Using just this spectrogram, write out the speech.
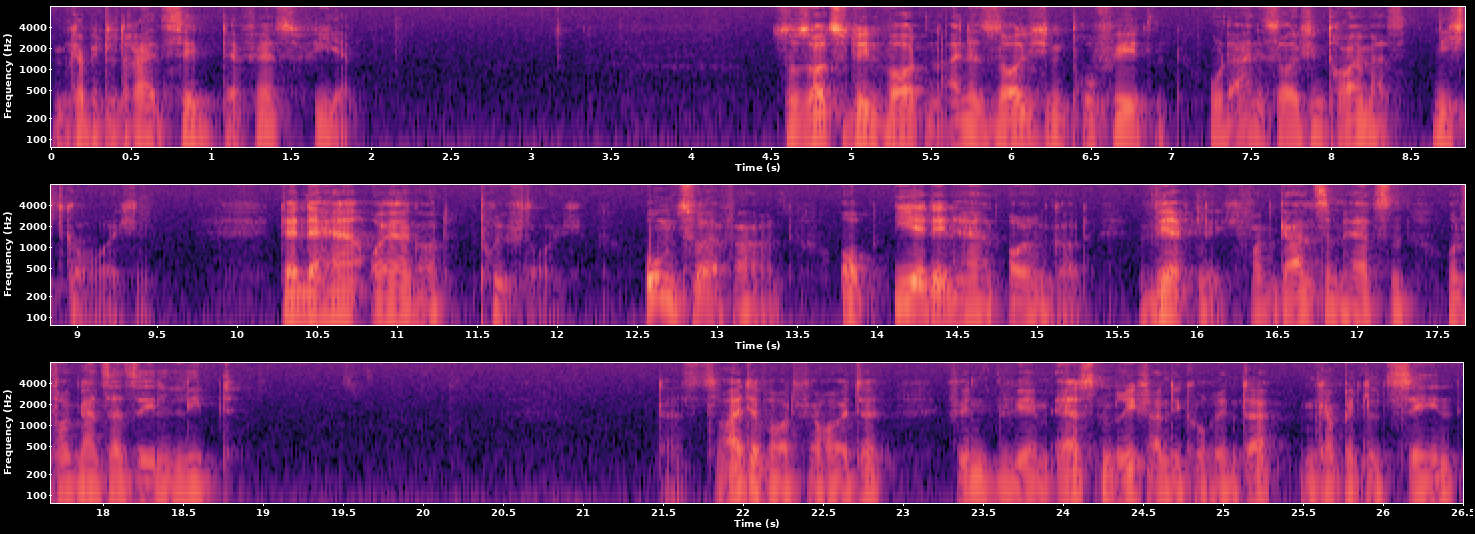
im Kapitel 13, der Vers 4. So sollst du den Worten eines solchen Propheten oder eines solchen Träumers nicht gehorchen. Denn der Herr, euer Gott, prüft euch, um zu erfahren, ob ihr den Herrn, euren Gott, wirklich von ganzem Herzen und von ganzer Seele liebt. Das zweite Wort für heute finden wir im ersten Brief an die Korinther im Kapitel 10,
